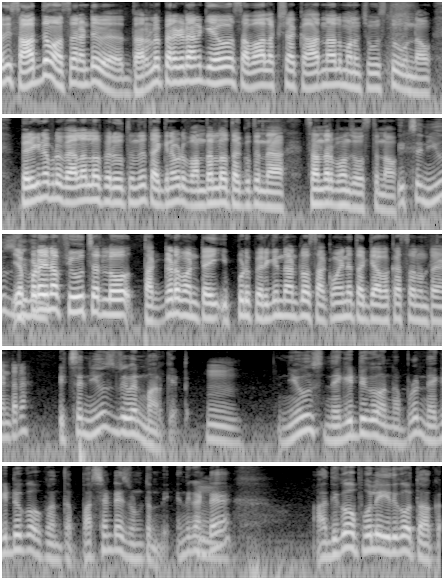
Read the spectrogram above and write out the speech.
అది సాధ్యమా సార్? అంటే ధరలు పెరగడానికి ఏవో సవా లక్ష కారణాలు మనం చూస్తూ ఉన్నాం. పెరిగినప్పుడు వేలల్లో పెరుగుతుంది తగ్గినప్పుడు వందల్లో తగ్గుతున్న సందర్భం చూస్తున్నాం. ఇట్స్ ఎ న్యూస్ ఎప్పుడైనా ఫ్యూచర్లో తగ్గడం అంటే ఇప్పుడు పెరిగిన దాంట్లో సగమైన తగ్గే అవకాశాలు ఉంటాయంటారా? It's a news driven market news నెగిటివ్గా ఉన్నప్పుడు నెగిటివ్గా కొంత పర్సంటేజ్ ఉంటుంది. ఎందుకంటే అదిగో పులి ఇదిగో తోక.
